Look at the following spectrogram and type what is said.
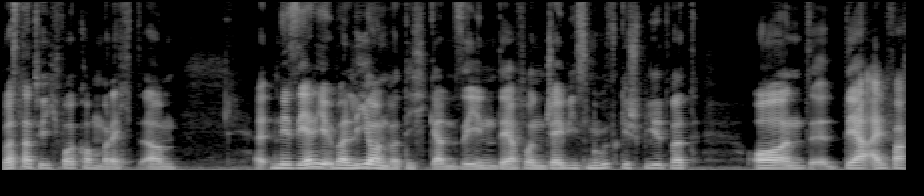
du hast natürlich vollkommen recht. Ähm, äh, eine Serie über Leon würde ich gern sehen, der von JB Smooth gespielt wird und äh, der einfach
